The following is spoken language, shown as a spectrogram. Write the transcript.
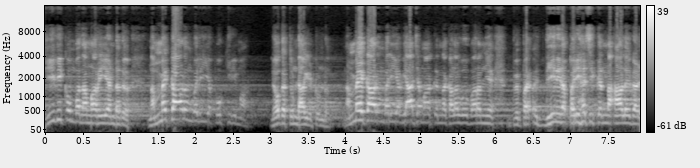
ജീവിക്കുമ്പോൾ നാം അറിയേണ്ടത് നമ്മെക്കാളും വലിയ പോക്കിരിമാർ. ലോകത്തുണ്ടായിട്ടുണ്ട്. നമ്മെക്കാളും വലിയ വ്യാജമാക്കുന്ന കളവ് പറഞ്ഞ് ദീനിനെ പരിഹസിക്കുന്ന ആളുകൾ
